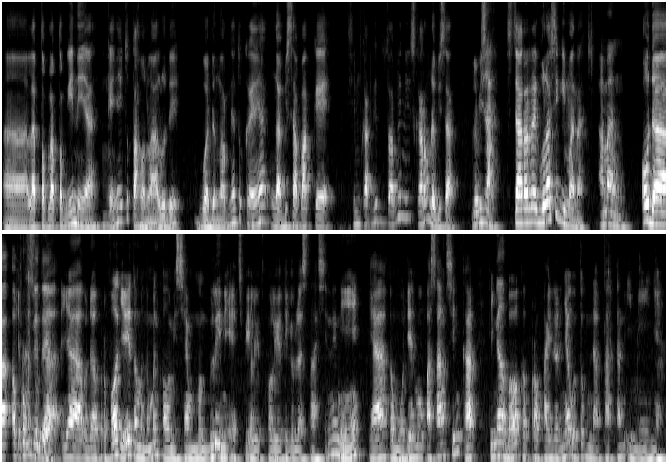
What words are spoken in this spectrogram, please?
eh, laptop-laptop gini ya, Hmm. kayaknya itu tahun lalu deh. Gua dengarnya tuh kayaknya nggak bisa pakai SIM card gitu, tapi ini sekarang udah bisa. Udah bisa. Secara regulasi gimana? Aman. Oh udah Kita approve gitu sudah, ya? ya udah approval jadi teman-teman kalau misalnya membeli nih HP Elite Folio 13 Nation ini ya kemudian mau pasang SIM card tinggal bawa ke providernya untuk mendaftarkan emailnya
